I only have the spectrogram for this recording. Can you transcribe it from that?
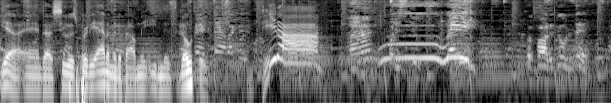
Yeah, and uh, she was pretty adamant about me eating this goat meat. Dita! Ooh-wee. What part of goat is that?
